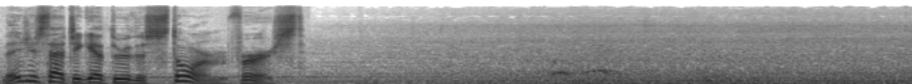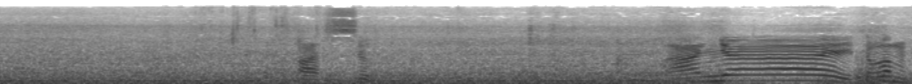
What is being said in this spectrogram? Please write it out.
They just had to get through the storm first. Masuk. Anjay, kelem.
